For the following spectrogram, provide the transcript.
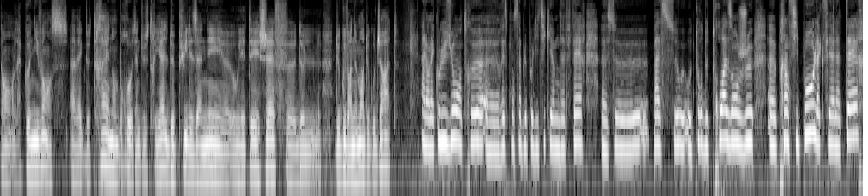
dans la connivence avec de très nombreux industriels depuis les années où il était chef du gouvernement du Gujarat. Alors la collusion entre euh, responsables politiques et hommes d'affaires euh, se passe autour de trois enjeux euh, principaux l'accès à la terre,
